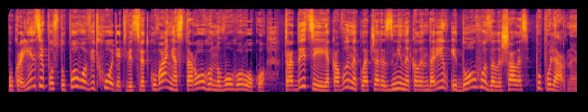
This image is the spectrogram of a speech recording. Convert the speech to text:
Українці поступово відходять від святкування старого нового року. Традиції, яка виникла через зміни календарів і довго залишалась популярною.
